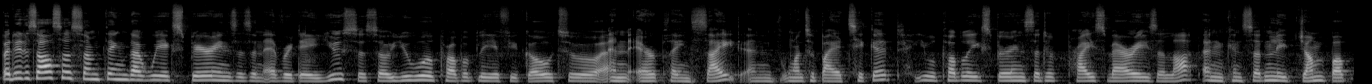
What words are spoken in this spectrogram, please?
But it is also something that we experience as an everyday user. So you will probably, if you go to an airplane site and want to buy a ticket, you will probably experience that the price varies a lot and can suddenly jump up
